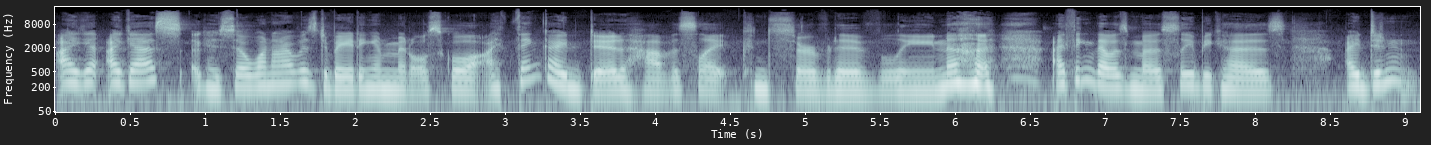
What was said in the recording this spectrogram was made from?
I, I guess okay. So when I was debating in middle school, I think I did have a slight conservative lean. I think that was mostly because I didn't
